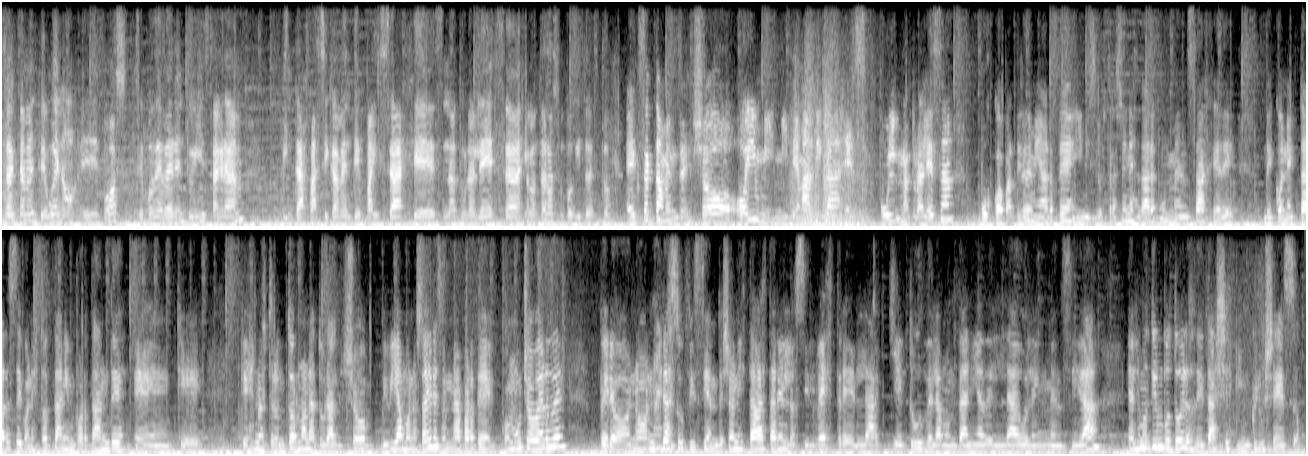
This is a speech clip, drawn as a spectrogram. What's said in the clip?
Exactamente, bueno, eh, vos se podés ver en tu Instagram, pintás básicamente paisajes, naturaleza. Contanos un poquito de esto. Exactamente, yo hoy mi, temática es full naturaleza. Busco a partir de mi arte y mis ilustraciones dar un mensaje de, de conectarse con esto tan importante eh, que, que es nuestro entorno natural. Yo vivía en Buenos Aires en una parte con mucho verde, pero no, no era suficiente. Yo necesitaba estar en lo silvestre, en la quietud de la montaña, del lago, la inmensidad y al mismo tiempo todos los detalles que incluye eso,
